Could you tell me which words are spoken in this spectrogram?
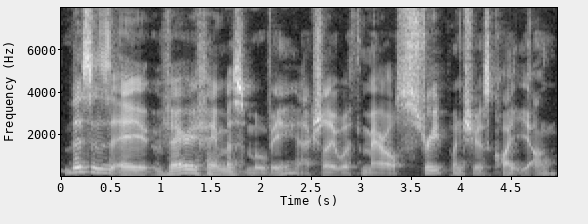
This is a very famous movie, actually, with Meryl Streep when she was quite young,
